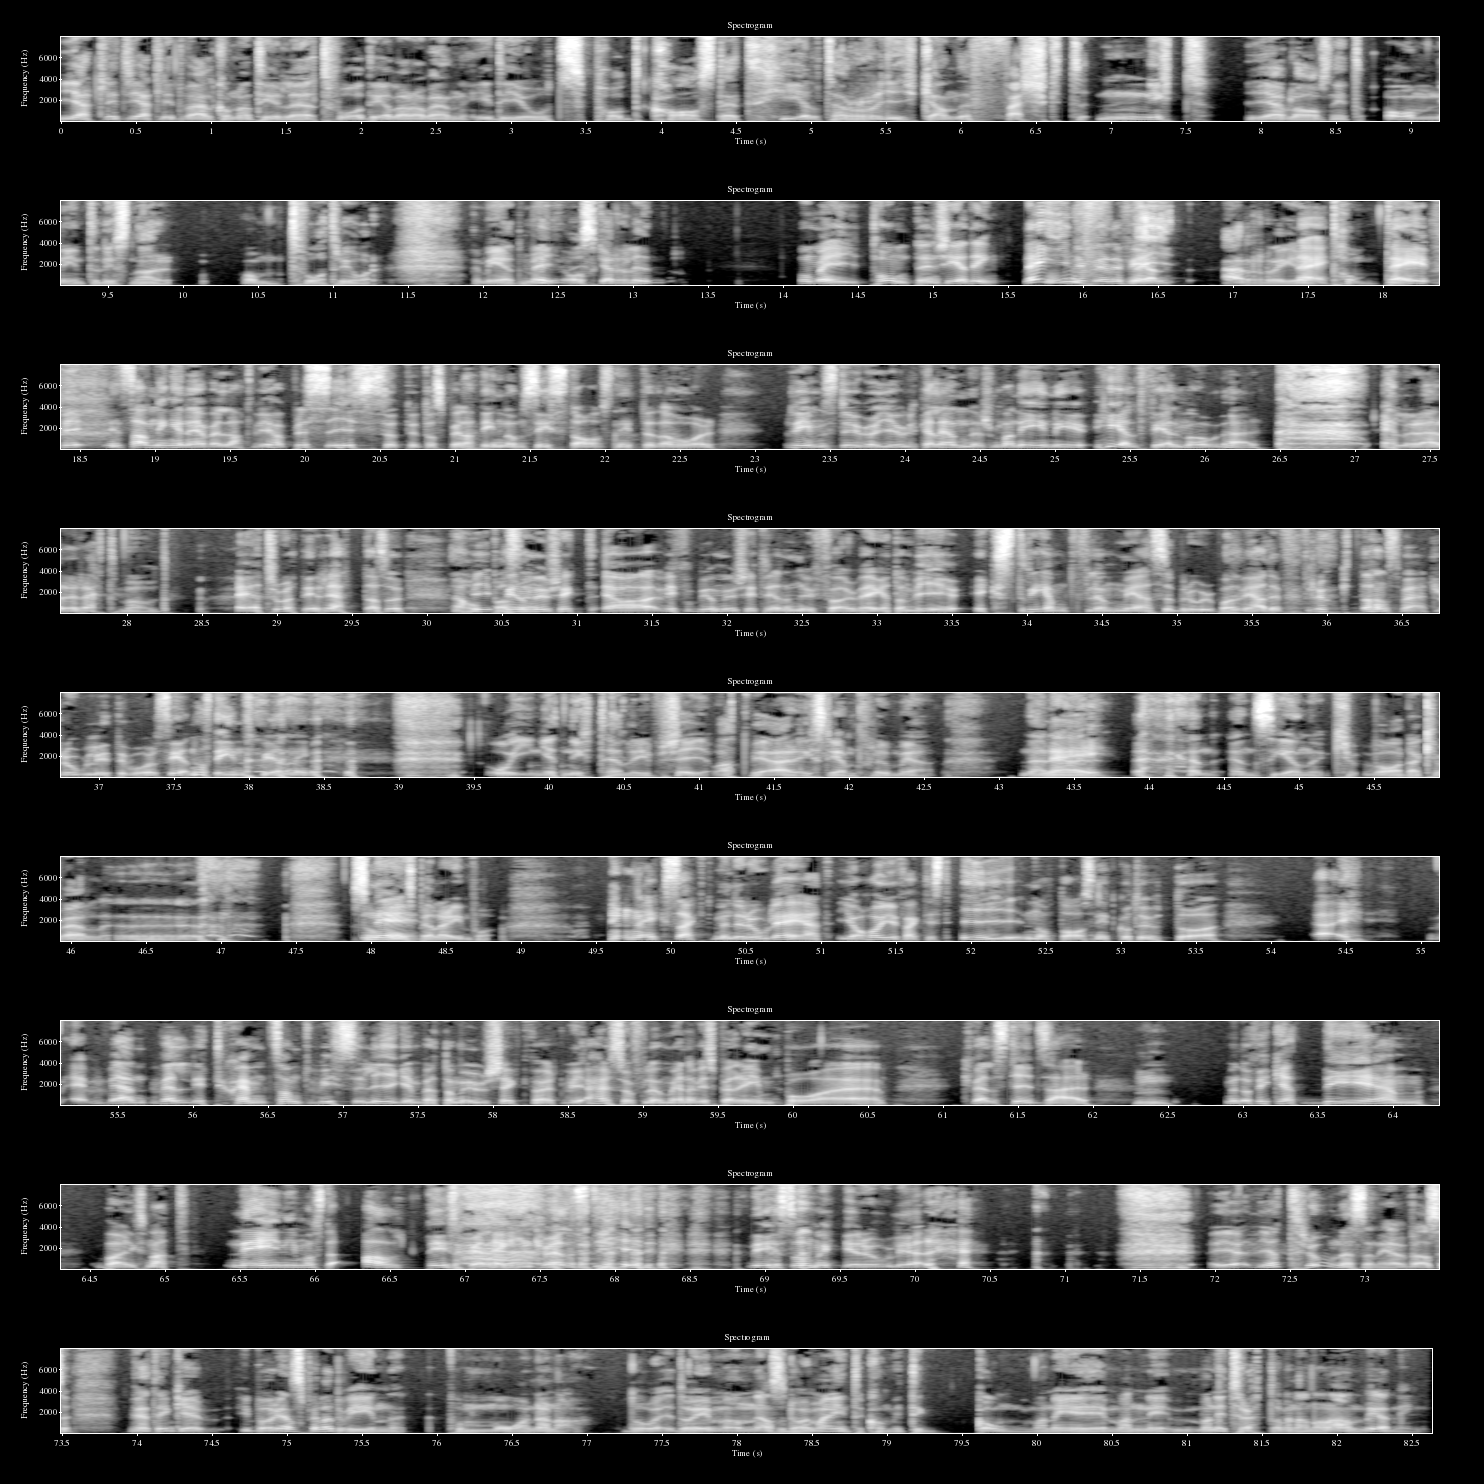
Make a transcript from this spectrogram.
Hjärtligt, hjärtligt välkomna till eh, två delar av en idiots podcast. Ett helt rykande färskt, nytt jävla avsnitt om ni inte lyssnar om två, tre år. Med mig, Oskar Dahlin. Och mig, Tomten Keding. Nej, nu blev det fel! Nej, herregud, Nej, tomten. Nej, vi, sanningen är väl att vi har precis suttit och spelat in de sista avsnitten av vår rimstuga och julkalender, så man är inne i helt fel mode här. Eller är det rätt mode? Jag tror att det är rätt. Alltså, Jag vi, ber om ursäkt, ja, vi får be om ursäkt redan nu i förväg, att om vi är extremt flummiga så beror det på att vi hade fruktansvärt roligt i vår senaste inspelning. Och inget nytt heller i och för sig, att vi är extremt flummiga. När Nej. det är en, en sen vardagkväll eh, som Nej. vi spelar in på. Exakt, men det roliga är att jag har ju faktiskt i något avsnitt gått ut och äh, vä- väldigt skämtsamt visserligen bett om ursäkt för att vi är så flummiga när vi spelar in på äh, kvällstid så här. Mm. Men då fick jag ett DM, bara liksom att nej, ni måste alltid spela in kvällstid. det är så mycket roligare. Jag, jag tror nästan det. Alltså, jag tänker, i början spelade vi in på morgnarna. Då, då, är man, alltså, då har man inte kommit igång. Man är, man, är, man är trött av en annan anledning.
